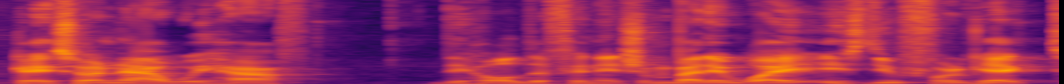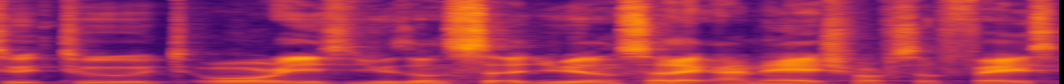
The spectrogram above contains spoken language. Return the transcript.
Okay, so now we have the whole definition. By the way, if you forget to, to or if you don't you don't select an edge or surface,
